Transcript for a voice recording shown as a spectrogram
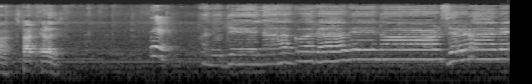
ಹಾ ಸ್ಟಾರ್ಟ್ ಹೇಳಿ ಅನುದೇನ ಗೊರವೇನೋ ಶರಣವೇ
